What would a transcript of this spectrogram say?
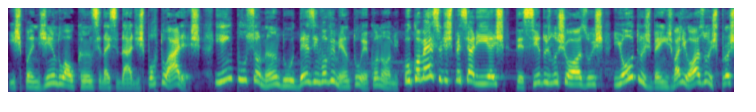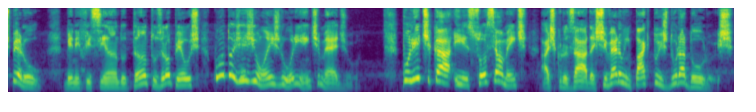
expandindo o alcance das cidades portuárias e impulsionando o desenvolvimento econômico. O comércio de especiarias, tecidos luxuosos e outros bens valiosos prosperou, beneficiando tanto os europeus quanto as regiões do Oriente Médio. Política e socialmente, as cruzadas tiveram impactos duradouros.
